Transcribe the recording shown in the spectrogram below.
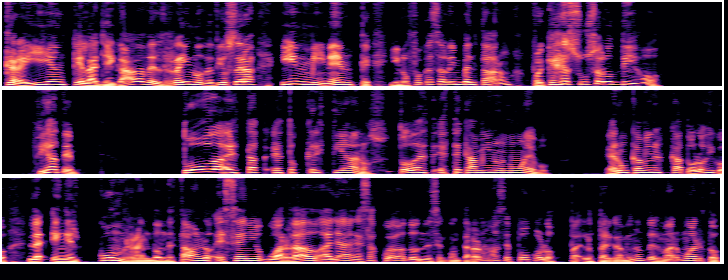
creían que la llegada del reino de Dios era inminente. Y no fue que se lo inventaron, fue que Jesús se los dijo. Fíjate, todos estos cristianos, todo este, este camino nuevo, era un camino escatológico. En el Qumran, donde estaban los esenios guardados allá en esas cuevas donde se encontraron hace poco los, pergaminos del Mar Muerto,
